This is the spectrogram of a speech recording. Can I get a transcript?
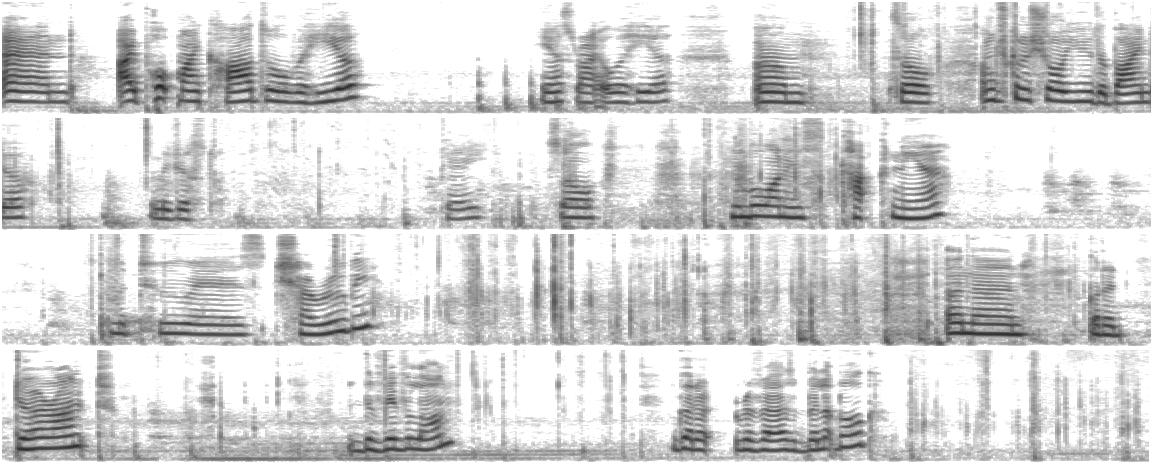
And I put my cards over here. Yes, right over here. Um, so, I'm just going to show you the binder. Let me just... Okay. So, number one is Cacnea. Number two is Cherubi. And then got a Durant. The Vivillon. Got a reverse Billabog.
